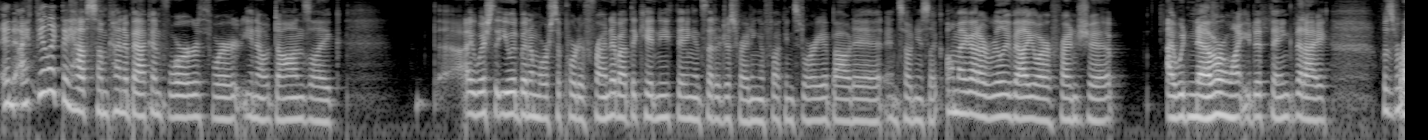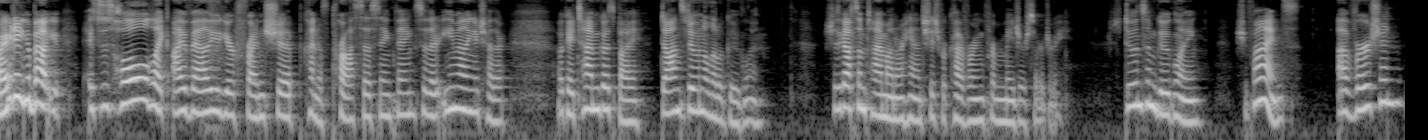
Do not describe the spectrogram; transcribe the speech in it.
and I feel like they have some kind of back and forth where, you know, Dawn's like, I wish that you had been a more supportive friend about the kidney thing instead of just writing a fucking story about it. And Sonya's like, oh my God, I really value our friendship. I would never want you to think that I was writing about you. It's this whole like I value your friendship kind of processing thing. So they're emailing each other. Okay, time goes by. Dawn's doing a little googling. She's got some time on her hands. She's recovering from major surgery. She's doing some googling. She finds a version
